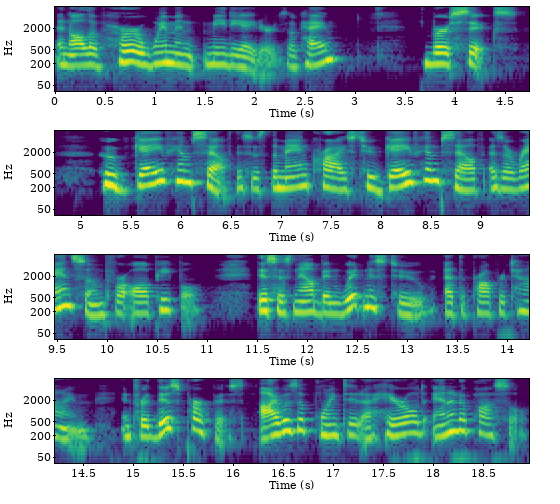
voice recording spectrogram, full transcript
and all of her women mediators, okay? Verse 6 Who gave himself, this is the man Christ, who gave himself as a ransom for all people this has now been witnessed to at the proper time, and for this purpose I was appointed a herald and an apostle.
